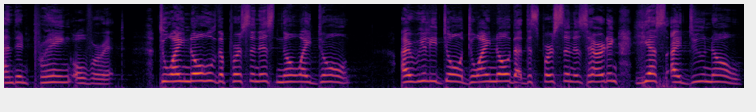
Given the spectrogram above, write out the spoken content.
and then praying over it. Do I know who the person is? No, I don't. I really don't. Do I know that this person is hurting? Yes, I do know.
